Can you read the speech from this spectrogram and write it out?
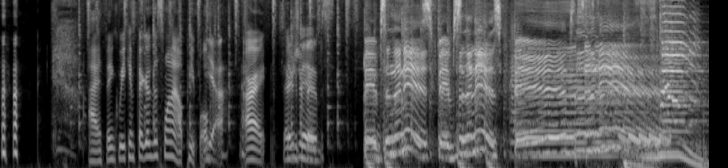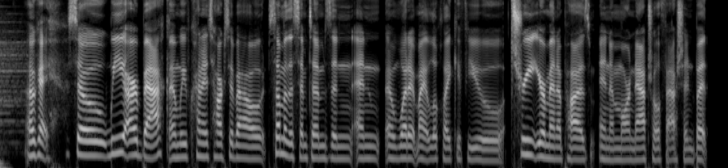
I think we can figure this one out, people. Yeah. All right. There's, There's your your boobs. boobs. Bibs in the news, bibs in the news, bibs in the news. Okay, so we are back and we've kind of talked about some of the symptoms and, and and what it might look like if you treat your menopause in a more natural fashion. But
